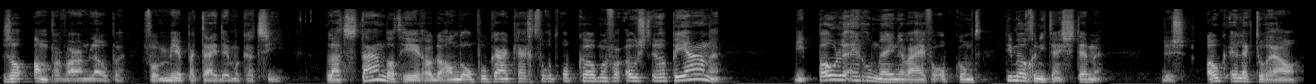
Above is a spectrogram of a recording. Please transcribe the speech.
zal amper warm lopen voor meer partijdemocratie. Laat staan dat Hero de handen op elkaar krijgt voor het opkomen voor Oost-Europeanen. Die Polen en Roemenen waar hij voor opkomt, die mogen niet eens stemmen. Dus ook electoraal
